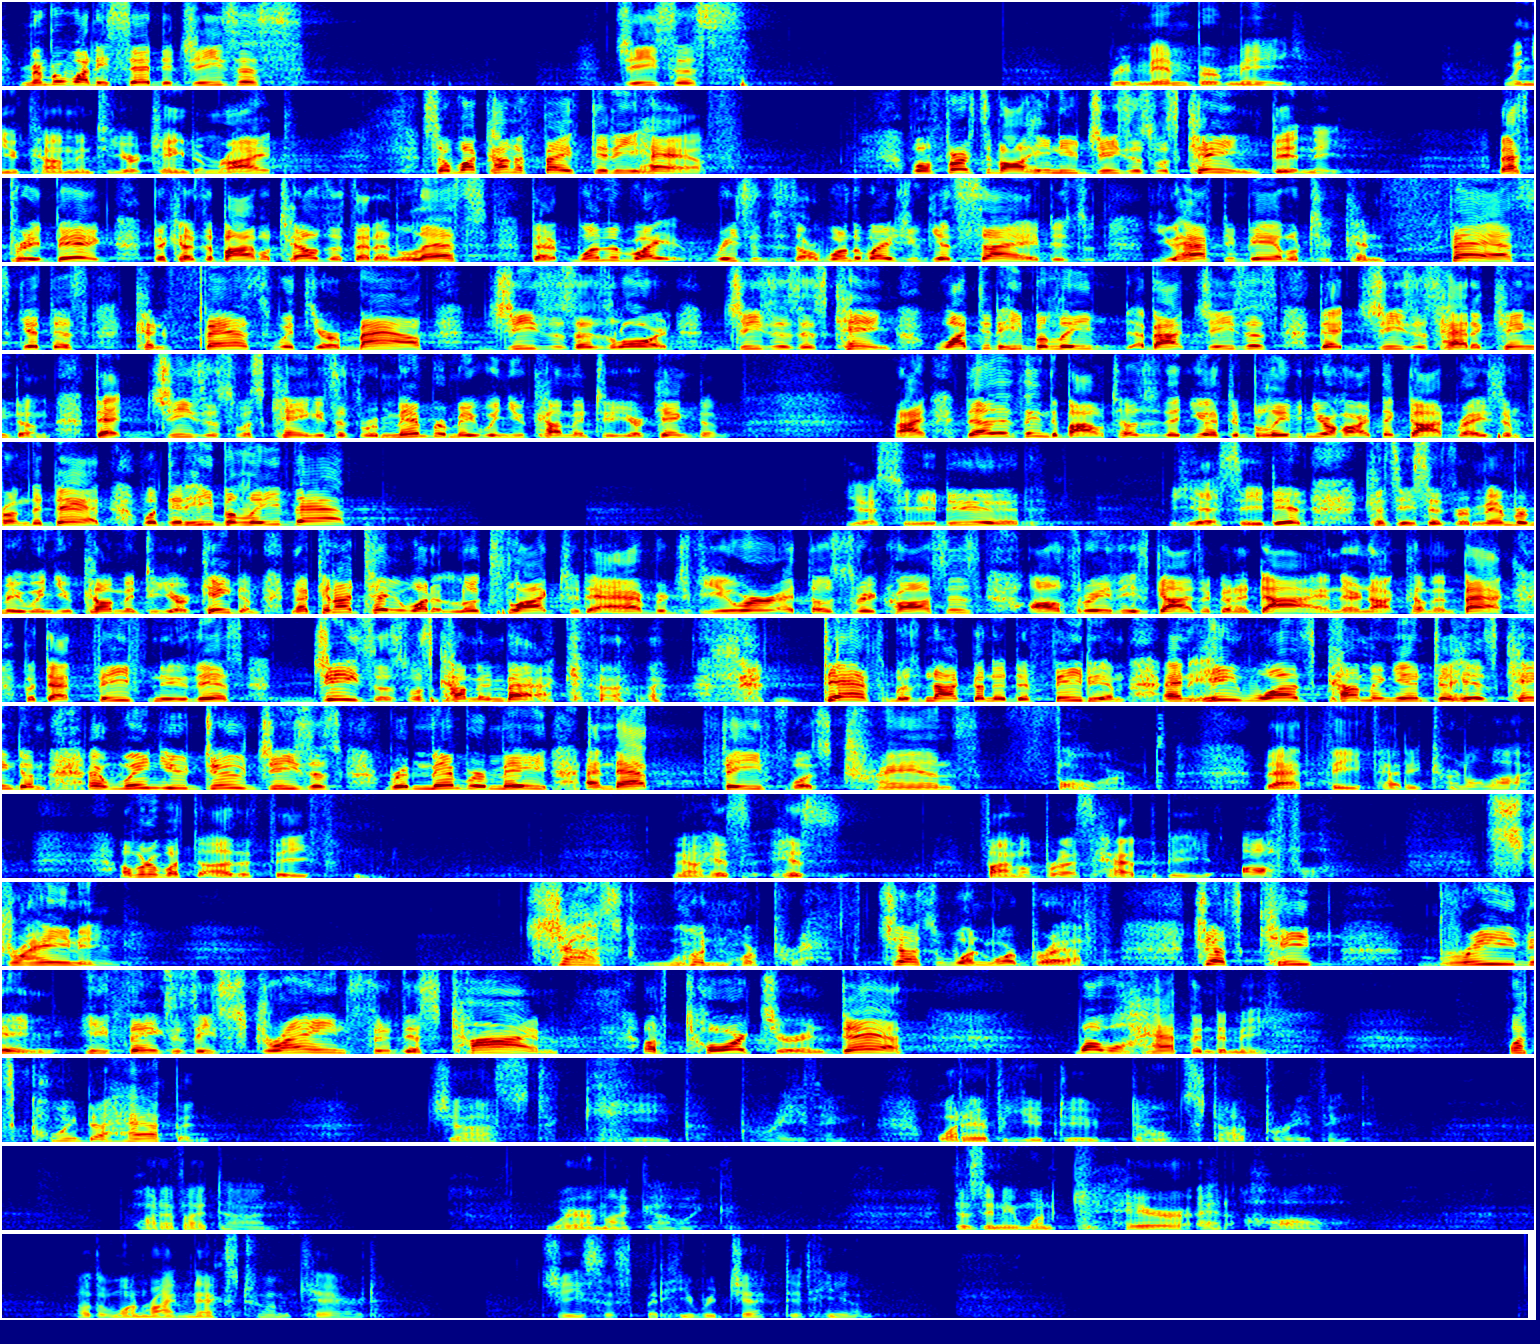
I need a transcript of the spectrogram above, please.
Remember what he said to Jesus? Jesus, remember me when you come into your kingdom, right? So, what kind of faith did he have? Well, first of all, he knew Jesus was king, didn't he? That's pretty big because the Bible tells us that unless that one of the way, reasons or one of the ways you get saved is you have to be able to confess, get this, confess with your mouth Jesus is Lord, Jesus is King. What did he believe about Jesus? That Jesus had a kingdom, that Jesus was King. He says, Remember me when you come into your kingdom. Right? The other thing the Bible tells us that you have to believe in your heart that God raised him from the dead. Well, did he believe that? Yes, he did. Yes, he did. Because he says, Remember me when you come into your kingdom. Now, can I tell you what it looks like to the average viewer at those three crosses? All three of these guys are going to die and they're not coming back. But that thief knew this Jesus was coming back. Death was not going to defeat him, and he was coming into his kingdom. And when you do, Jesus, remember me. And that thief was transformed. That thief had eternal life. I wonder what the other thief, now his, his final breaths had to be awful, straining. Just one more breath, just one more breath. Just keep breathing, he thinks, as he strains through this time of torture and death. What will happen to me? What's going to happen? Just keep breathing. Whatever you do, don't stop breathing. What have I done? Where am I going? Does anyone care at all? Well, the one right next to him cared Jesus, but he rejected him.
